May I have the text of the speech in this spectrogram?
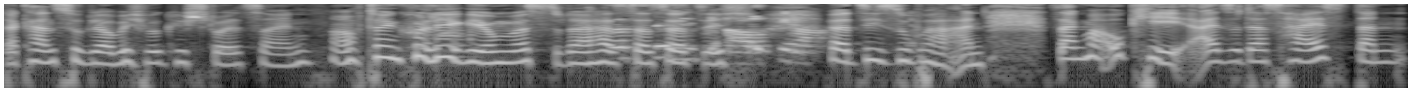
da kannst du, glaube ich, wirklich stolz sein auf dein Kollegium, was du da hast. Das, das hört sich, auch, ja. hört sich super an. Sag mal, okay, also das heißt, dann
